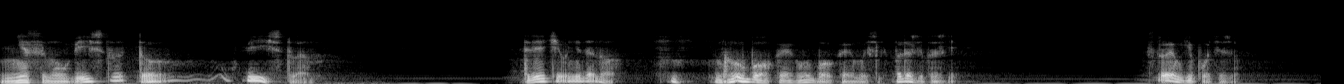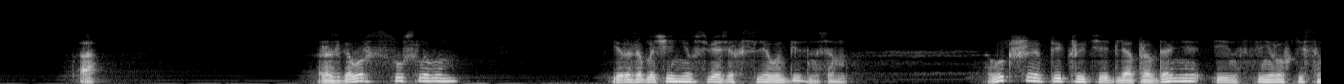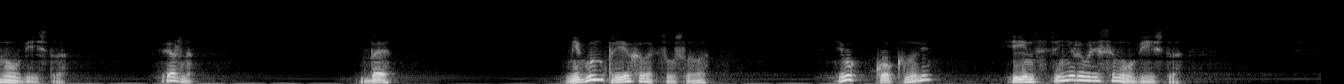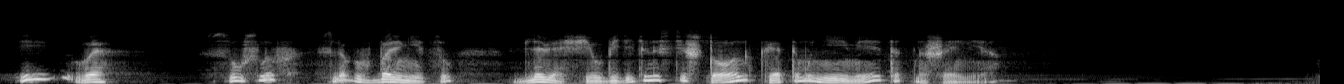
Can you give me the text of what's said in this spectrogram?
не самоубийство, то убийство. Третьего не дано. Глубокая, глубокая мысль. Подожди, подожди. Строим гипотезу. А. Разговор с Сусловым и разоблачение в связях с левым бизнесом – лучшее прикрытие для оправдания и инсценировки самоубийства. Верно? Б. Мигун приехал от Суслова. Его кокнули и инсценировали самоубийство. И В. Суслов слег в больницу для вящей убедительности, что он к этому не имеет отношения.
